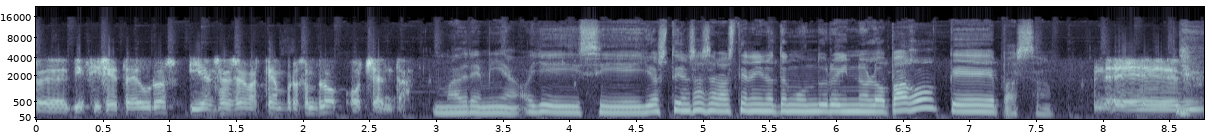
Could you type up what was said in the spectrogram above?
17 eh, euros y en San Sebastián, por ejemplo, 80. Madre mía. Oye, y si yo estoy en San Sebastián y no tengo un duro y no lo pago, ¿qué pasa? Eh,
